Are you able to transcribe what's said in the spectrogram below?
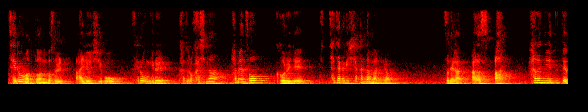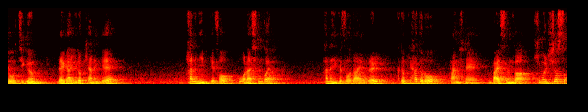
새로운 어떤 것을 알려주시고 새로운 길을 가도록 하시나 하면서 그거를 이제 찾아가기 시작한단 말이에요. 그래서 내가 알았어. 아 하느님의 뜻대로 지금 내가 이렇게 하는 게 하느님께서 원하시는 거야. 하느님께서 나를 그렇게 하도록 당신의 말씀과 힘을 주셨어.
